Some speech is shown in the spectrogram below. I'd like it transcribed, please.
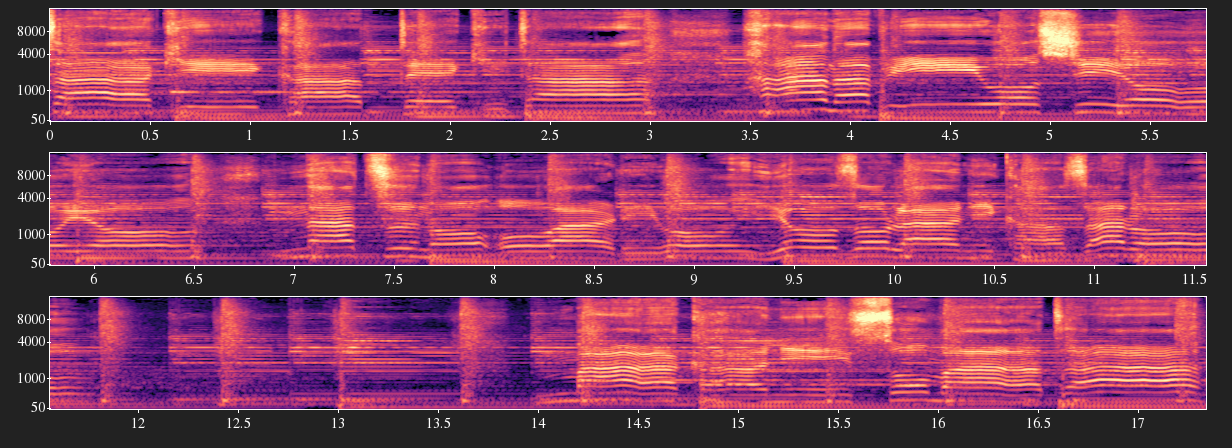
さっき買ってきた花火をしようよ。夏の終わりを夜空に飾ろう。真っ赤に染まった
